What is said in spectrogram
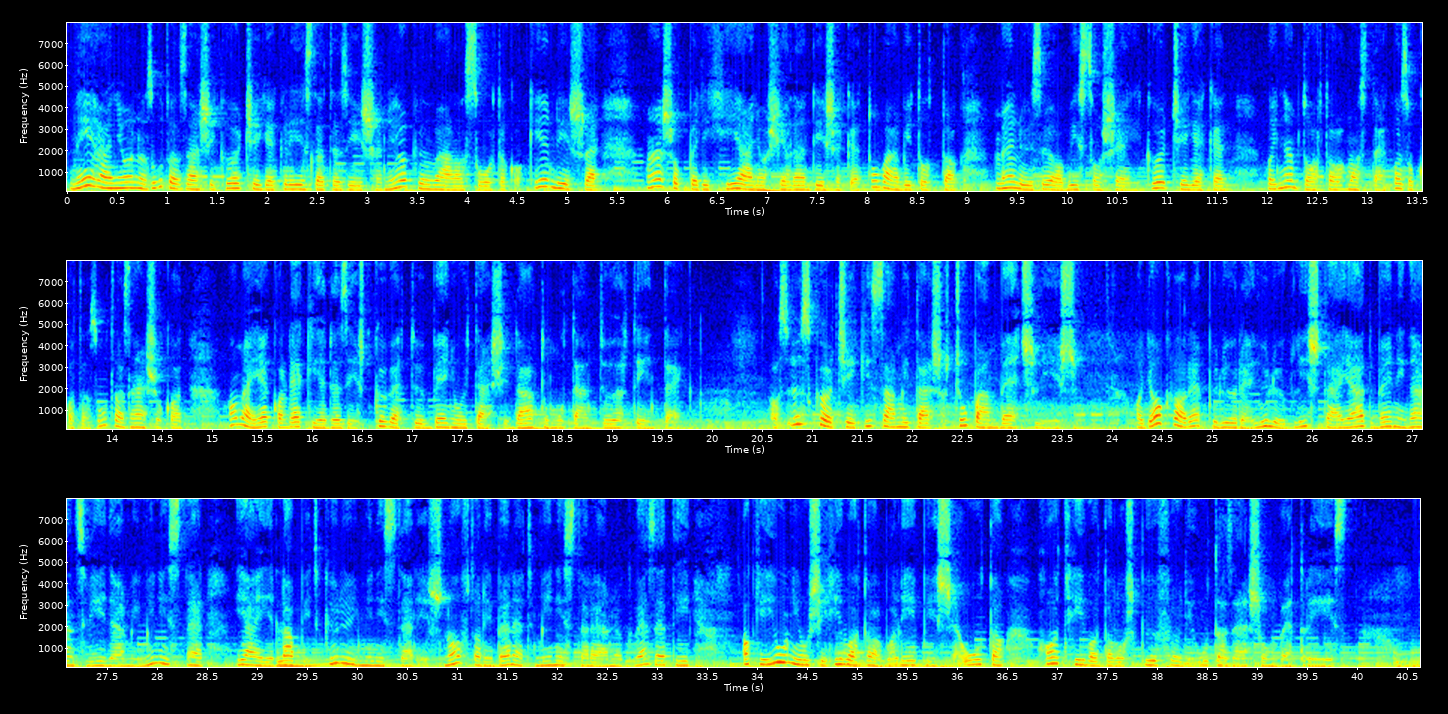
Néhányan az utazási költségek részletezése nélkül válaszoltak a kérdésre, mások pedig hiányos jelentéseket továbbítottak, mellőző a biztonsági költségeket, vagy nem tartalmazták azokat az utazásokat, amelyek a lekérdezést követő benyújtási dátum után történtek. Az összköltség kiszámítása csupán becslés. A gyakran repülőre ülők listáját Benny Gantz védelmi miniszter, Jair Lapid külügyminiszter és Naftali Bennett miniszterelnök vezeti, aki júniusi hivatalba lépése óta hat hivatalos külföldi utazáson vett részt.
